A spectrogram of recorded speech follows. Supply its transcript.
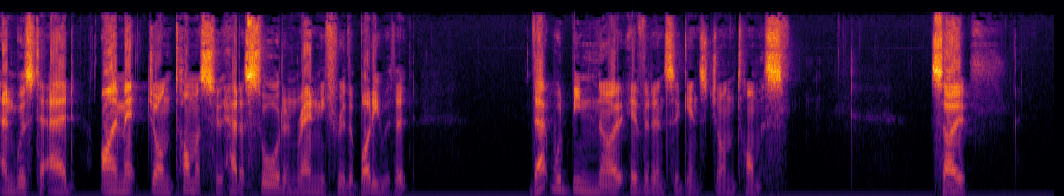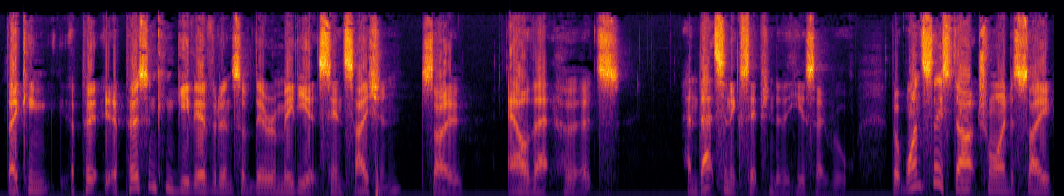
and was to add, I met John Thomas who had a sword and ran me through the body with it, that would be no evidence against John Thomas. So, they can a, per, a person can give evidence of their immediate sensation so, ow, that hurts. And that's an exception to the hearsay rule. But once they start trying to say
